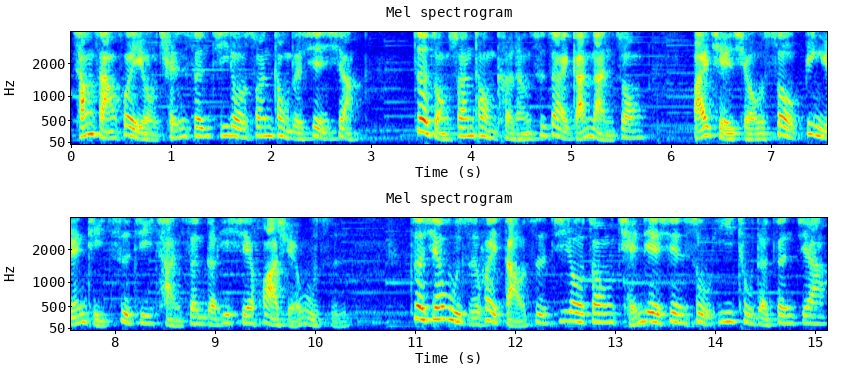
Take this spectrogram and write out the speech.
常常会有全身肌肉酸痛的现象，这种酸痛可能是在感染中。白血球受病原体刺激产生的一些化学物质，这些物质会导致肌肉中前列腺素 E2 的增加，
